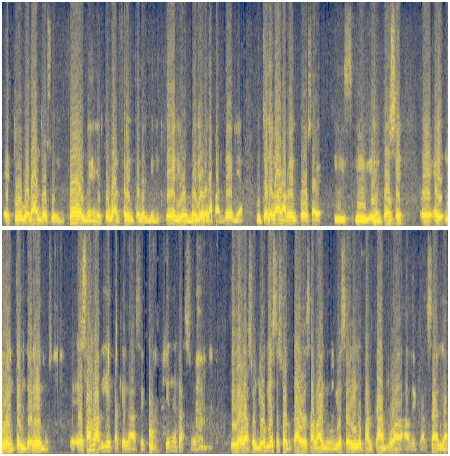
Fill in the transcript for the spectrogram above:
estuvo dando sus informes, estuvo al frente del ministerio en medio de la pandemia, ustedes van a ver cosas y, y- entonces eh, eh, lo entenderemos. Esa rabieta que él hace, tiene razón, tiene razón. Yo hubiese soltado esa vaina y hubiese ido para el campo a, a descansar y a,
